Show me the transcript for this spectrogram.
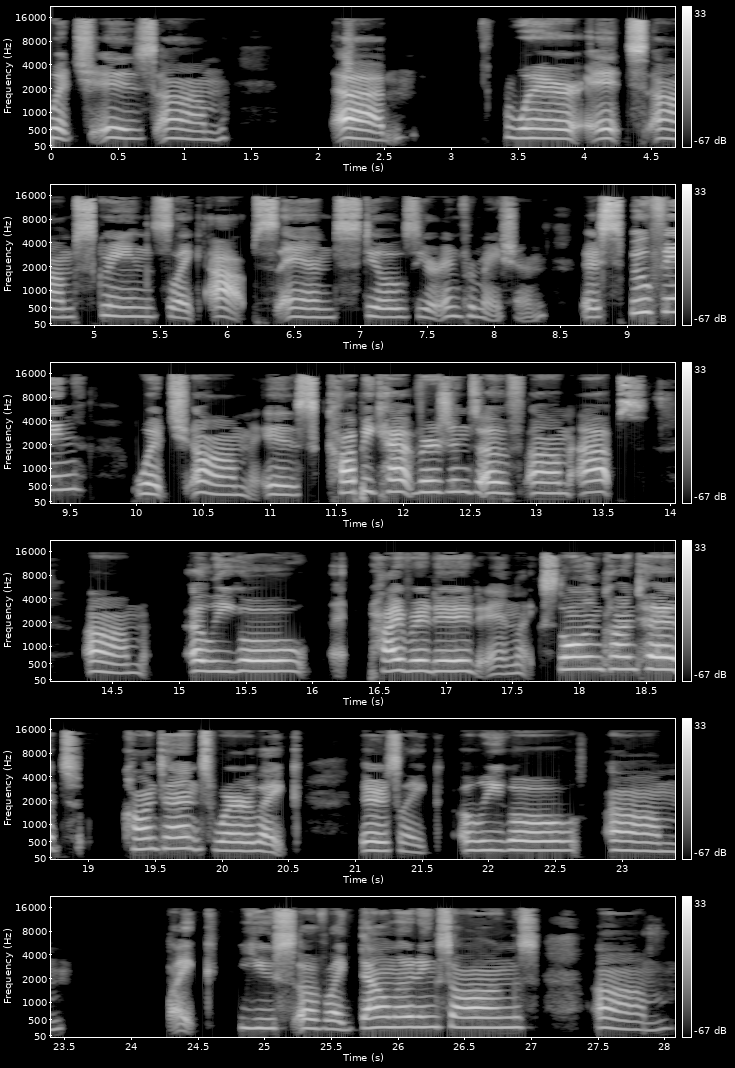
which is um, um, where it um, screens like apps and steals your information. There's spoofing, which um, is copycat versions of um, apps, um, illegal, eh, pirated, and like stolen content. Content where like there's like illegal um like use of like downloading songs, um,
